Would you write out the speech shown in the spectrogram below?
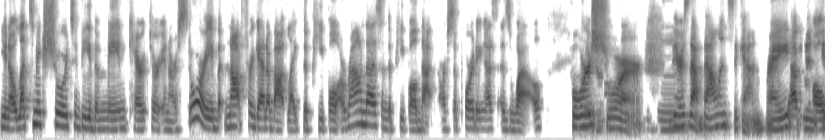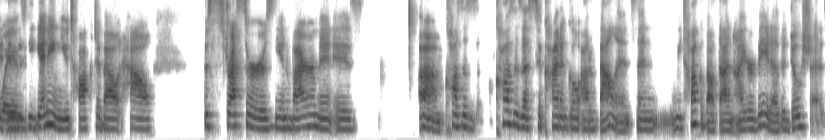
you know, let's make sure to be the main character in our story, but not forget about like the people around us and the people that are supporting us as well. For sure. Mm-hmm. There's that balance again, right? Yep, in, always. In the beginning, you talked about how the stressors, the environment is um, causes causes us to kind of go out of balance. And we talk about that in Ayurveda. The doshas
